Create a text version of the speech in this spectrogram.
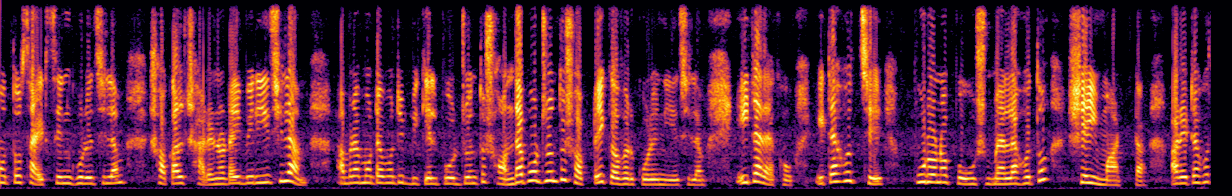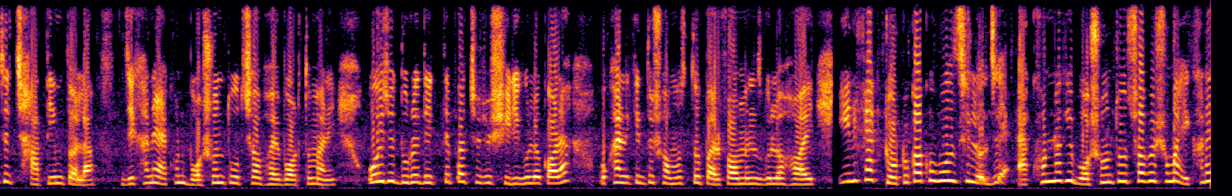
মতো সাইট সিন ঘুরেছিলাম। সকাল সাড়ে নটায় বেরিয়েছিলাম। আমরা মোটামুটি বিকেল পর্যন্ত, সন্ধ্যা পর্যন্ত সবটাই কভার করে নিয়েছিলাম। এইটা দেখো, এটা হচ্ছে পুরনো পৌষ মেলা হতো, সেই মাঠটা। আর এটা হচ্ছে ছাতিমতলা, যেখানে এখন বসন্ত উৎসব হয় বর্তমানে। ওই যে দূরে দেখতে পাচ্ছ যে সিঁড়িগুলো করা, ওখানে কিন্তু সমস্ত পারফরমেন্সগুলো হয়। ইনফ্যাক্ট টোটো কাকু বলছিল যে এখন নাকি বসন্ত উৎসবের সময় এখানে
